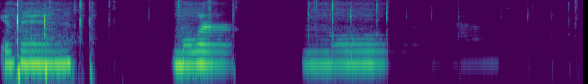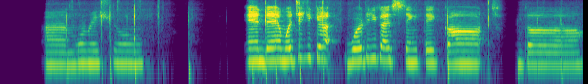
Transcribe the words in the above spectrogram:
given molar, molar, uh, mole ratio. And then what did you get? Where do you guys think they got the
